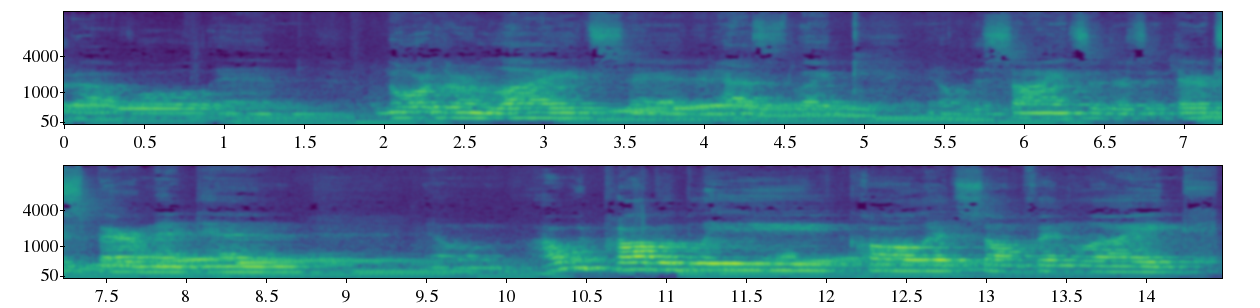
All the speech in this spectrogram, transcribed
Travel and northern lights and it has like you know the science that there's they're experimenting you know I would probably call it something like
